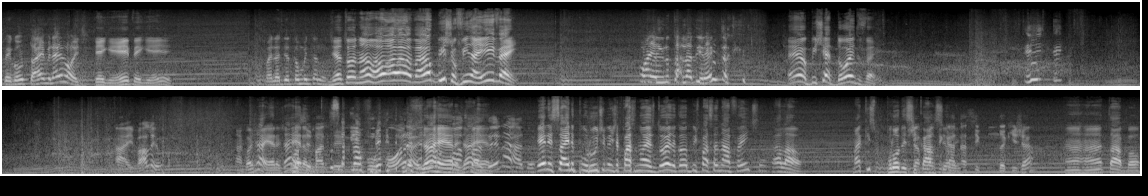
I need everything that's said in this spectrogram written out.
Pegou o time, né, Lloyd? Peguei, peguei. Mas não adiantou muito, não. Adiantou não. Olha, olha, olha o bicho vindo aí, velho. Ué, ele não tá na direita? É, o bicho é doido, velho. Aí, valeu. Agora já era, já Você era. bater em mim na por fora, já era, já fazer era. nada. Ele saindo por último, ele já passa nós dois, agora o bicho passando na frente. Olha lá, ó. Mas que exploda esse Já carro seu aí. a segunda aqui já? Aham, tá bom.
